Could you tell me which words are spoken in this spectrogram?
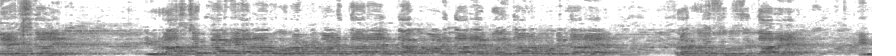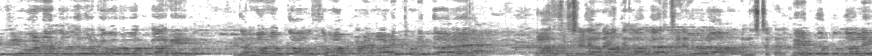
ದೇಶದಲ್ಲಿ ಈ ರಾಷ್ಟ್ರಕ್ಕಾಗಿ ಯಾರು ಹೋರಾಟ ಮಾಡಿದ್ದಾರೆ, ತ್ಯಾಗ ಮಾಡಿದ್ದಾರೆ, ಬಲಿದಾನ ಕೊಟ್ಟಿದ್ದಾರೆ, ರಕ್ತ ಸುರಿಸಿದ್ದಾರೆ ಈ ತ್ರಿವರ್ಣ ಧ್ವಜದ ಗೌರವಕ್ಕಾಗಿ ನಮ್ಮನ್ನು ತಾವು ಸಮರ್ಪಣೆ ಮಾಡಿಕೊಂಡಿದ್ದಾರೆ. ನೇತೃತ್ವದಲ್ಲಿ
